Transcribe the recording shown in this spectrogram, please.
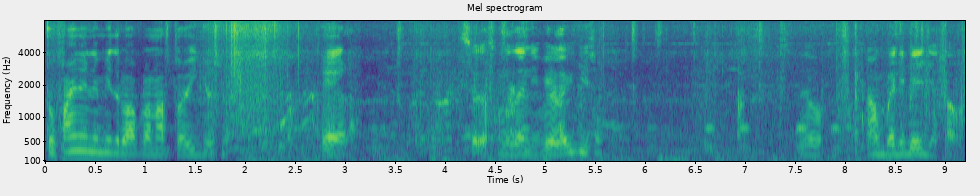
તો ફાઇનલી મિત્રો આપણો નાસ્તો આવી ગયો છે. ભેળ. સરસ મજાની ભેળ આવી ગઈ છે. રામભાઈ ની બે જ ખાવા.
